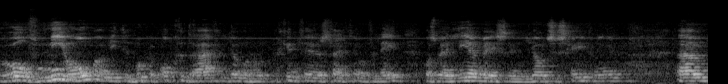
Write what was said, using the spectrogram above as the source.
Rolf Nieholm, aan wie ik dit boek heb opgedragen, die jammer begin 2015 overleed, was mijn leermeester in de Joodse Scheveningen. Um,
